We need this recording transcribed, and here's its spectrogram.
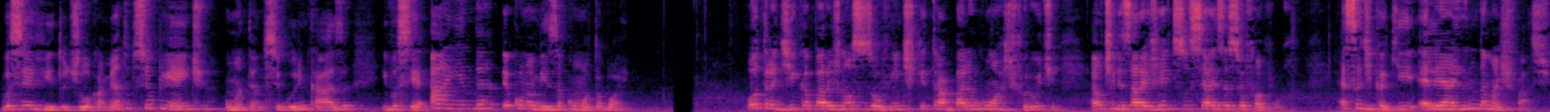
você evita o deslocamento do seu cliente, o mantendo seguro em casa, e você ainda economiza com o motoboy. Outra dica para os nossos ouvintes que trabalham com hortifruti é utilizar as redes sociais a seu favor. Essa dica aqui ela é ainda mais fácil.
